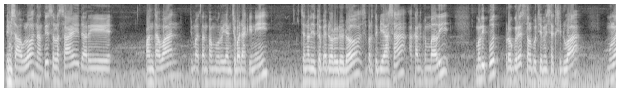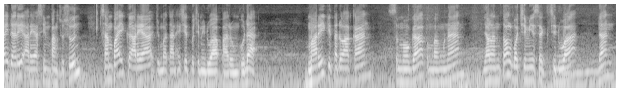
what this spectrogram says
Insya Allah nanti selesai dari pantauan jembatan Pamurian Cibadak ini, channel YouTube Edward Widodo seperti biasa akan kembali meliput progres tol Bocimi seksi 2 mulai dari area Simpang Susun sampai ke area jembatan exit Bocimi 2 Parung Kuda. Mari kita doakan semoga pembangunan jalan tol Bocimi seksi 2 dan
